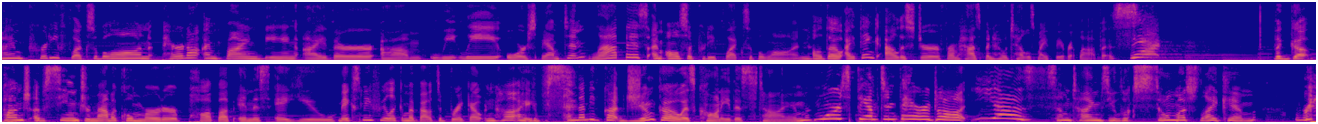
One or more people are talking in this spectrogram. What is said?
I'm pretty flexible on. Peridot, I'm fine being either um, Wheatley or Spamton. Lapis, I'm also pretty flexible on. Although I think Alastor from Hazbin Hotel is my favorite Lapis. What? The gut punch of seeing dramatical murder pop up in this AU makes me feel like I'm about to break out in hives. And then we've got Junko as Connie this time. More Spamton Peridot, yes! Sometimes you look so much like him. Really?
